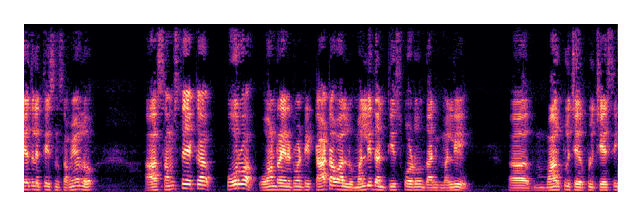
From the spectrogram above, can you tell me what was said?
చేతులు ఎత్తేసిన సమయంలో ఆ సంస్థ యొక్క పూర్వ ఓనర్ అయినటువంటి టాటా వాళ్ళు మళ్ళీ దాన్ని తీసుకోవడం దానికి మళ్ళీ మార్పులు చేర్పులు చేసి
